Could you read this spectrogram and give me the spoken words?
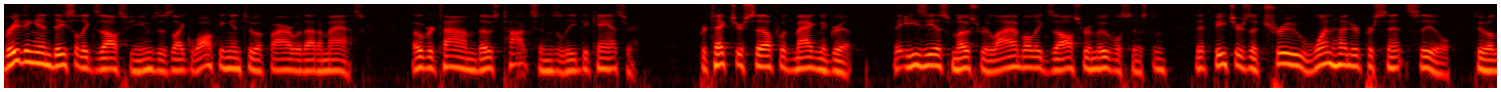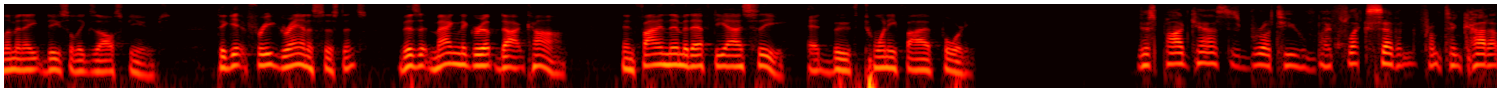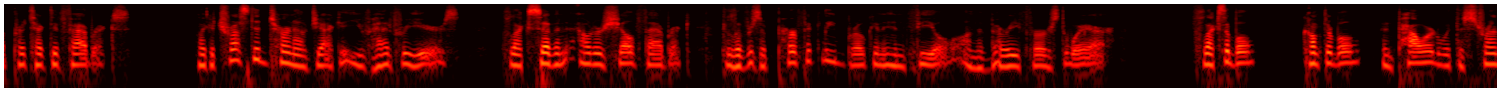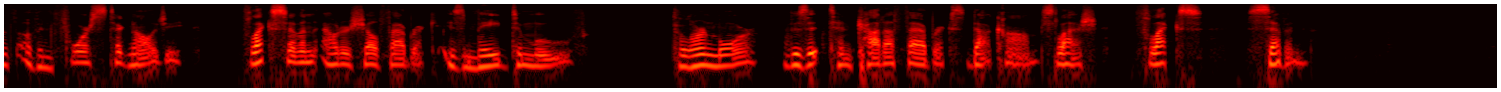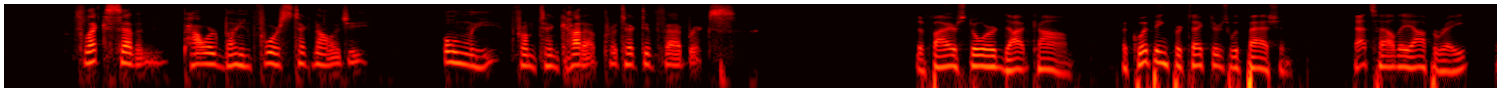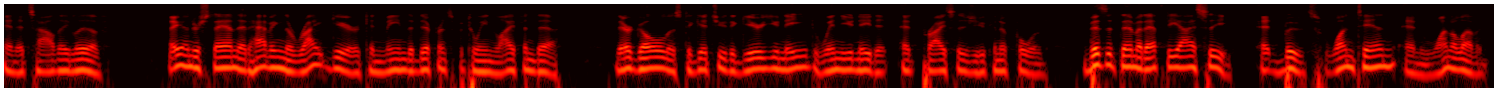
Breathing in diesel exhaust fumes is like walking into a fire without a mask. Over time, those toxins lead to cancer. Protect yourself with MagneGrip, the easiest, most reliable exhaust removal system that features a true 100% seal to eliminate diesel exhaust fumes. To get free grant assistance, visit magnegrip.com and find them at FDIC at booth 2540. This podcast is brought to you by Flex 7 from TenCate Protective Fabrics. Like a trusted turnout jacket you've had for years, Flex 7 outer shell fabric delivers a perfectly broken in feel on the very first wear. Flexible, comfortable, and powered with the strength of Enforce technology, Flex 7 outer shell fabric is made to move. To learn more, visit tencatefabrics.com slash flex 7. Flex 7, powered by Enforce technology, only from TenCate Protective Fabrics. TheFirestore.com. Equipping protectors with passion. That's how they operate, and it's how they live. They understand that having the right gear can mean the difference between life and death. Their goal is to get you the gear you need when you need it at prices you can afford. Visit them at FDIC at Boots 110 and 111.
